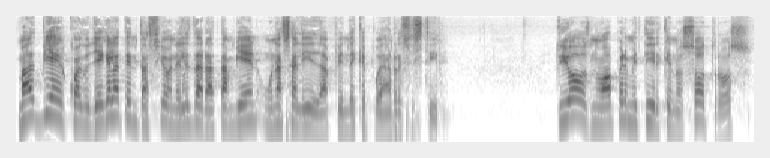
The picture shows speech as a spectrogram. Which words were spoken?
Más bien, cuando llegue la tentación, Él les dará también una salida a fin de que puedan resistir. Dios no va a permitir que nosotros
